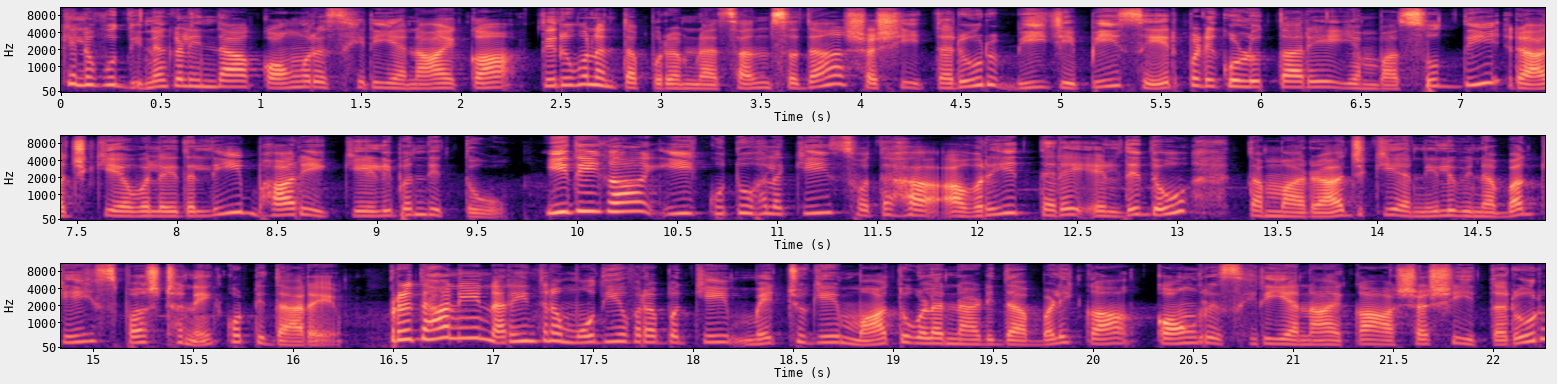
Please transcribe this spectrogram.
ಕೆಲವು ದಿನಗಳಿಂದ ಕಾಂಗ್ರೆಸ್ ಹಿರಿಯ ನಾಯಕ ತಿರುವನಂತಪುರಂನ ಸಂಸದ ಶಶಿ ತರೂರ್ ಬಿಜೆಪಿ ಸೇರ್ಪಡೆಗೊಳ್ಳುತ್ತಾರೆ ಎಂಬ ಸುದ್ದಿ ರಾಜಕೀಯ ವಲಯದಲ್ಲಿ ಭಾರೀ ಕೇಳಿಬಂದಿತ್ತು ಇದೀಗ ಈ ಕುತೂಹಲಕ್ಕೆ ಸ್ವತಃ ಅವರೇ ತೆರೆ ಎಳೆದಿದ್ದು ತಮ್ಮ ರಾಜಕೀಯ ನಿಲುವಿನ ಬಗ್ಗೆ ಸ್ಪಷ್ಟನೆ ಕೊಟ್ಟಿದ್ದಾರೆ. ಪ್ರಧಾನಿ ನರೇಂದ್ರ ಮೋದಿಯವರ ಬಗ್ಗೆ ಮೆಚ್ಚುಗೆ ಮಾತುಗಳನ್ನಾಡಿದ ಬಳಿಕ ಕಾಂಗ್ರೆಸ್ ಹಿರಿಯ ನಾಯಕ ಶಶಿ ತರೂರ್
